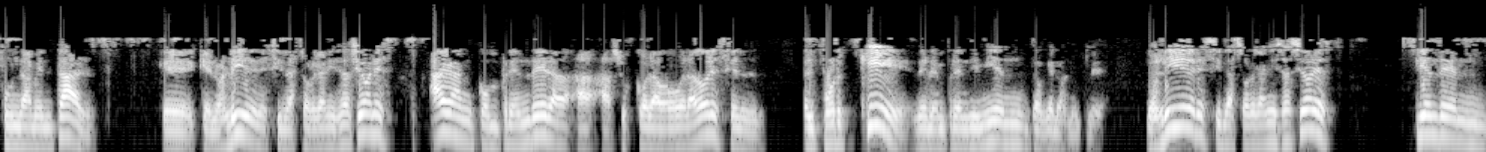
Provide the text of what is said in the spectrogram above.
fundamental que, los líderes y las organizaciones hagan comprender a sus colaboradores el, el porqué del emprendimiento que los nuclea. Los líderes y las organizaciones tienden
